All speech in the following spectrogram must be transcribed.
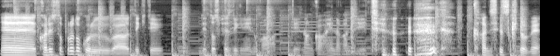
えー、カリストプロトコルができて、デッドスペースできねえのかって、なんか変な感じっていう 感じですけどね。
